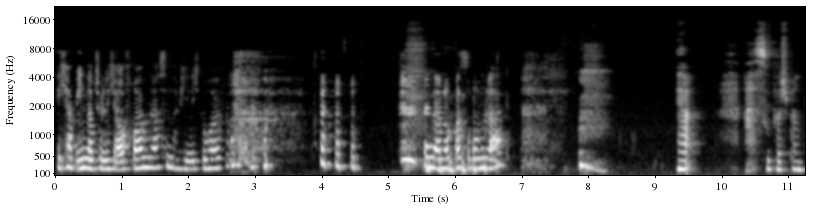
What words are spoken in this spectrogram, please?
Ich habe ihn natürlich aufräumen lassen, habe ich ihm nicht geholfen. Wenn da noch was rumlag. Ja. Ah, super spannend.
